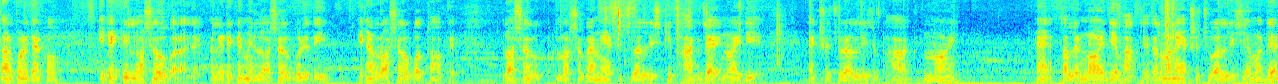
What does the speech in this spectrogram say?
তারপরে দেখো, এটাকে লসাগু করা যায়। তাহলে এটাকে আমি লসাগু করে দিই। এখানে লসাগু কত হবে? লসাগু লসাগু, আমি একশো চুয়াল্লিশ কি ভাগ যায়? নয় দিয়ে। একশো চুয়াল্লিশ ভাগ নয় হ্যাঁ তাহলে নয় দিয়ে ভাগ যায় তার মানে একশো চুয়াল্লিশই আমাদের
